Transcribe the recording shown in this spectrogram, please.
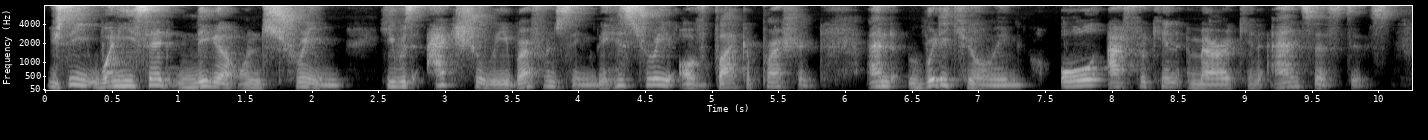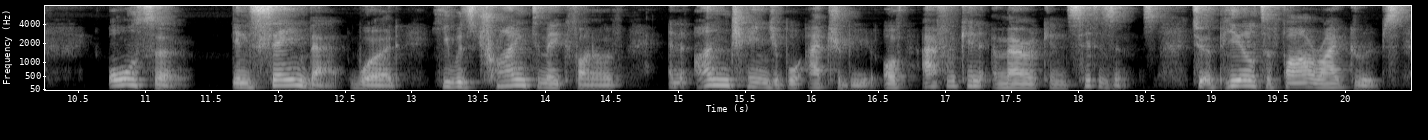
You see, when he said nigger on stream, he was actually referencing the history of black oppression and ridiculing all African American ancestors. Also, in saying that word, he was trying to make fun of an unchangeable attribute of African American citizens to appeal to far-right groups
